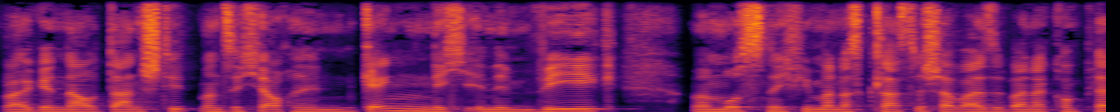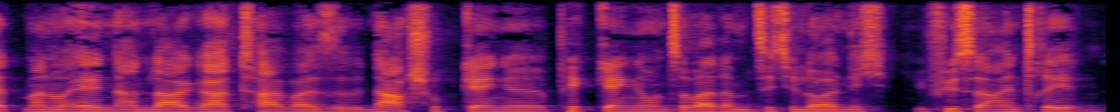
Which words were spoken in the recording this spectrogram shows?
weil genau dann steht man sich ja auch in den Gängen nicht in dem Weg. Man muss nicht, wie man das klassischerweise bei einer komplett manuellen Anlage hat, teilweise Nachschubgänge, Pickgänge und so weiter, damit sich die Leute nicht die Füße eintreten,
